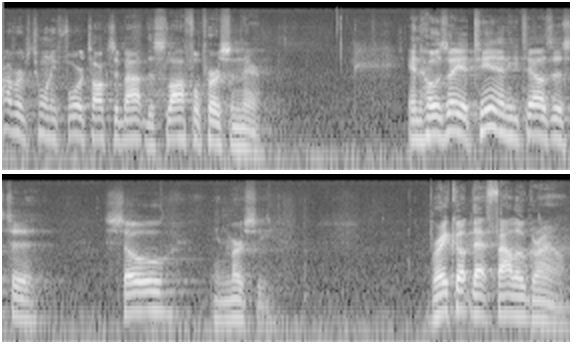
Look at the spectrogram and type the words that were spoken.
Proverbs 24 talks about the slothful person there. In Hosea 10, he tells us to sow in mercy, break up that fallow ground.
